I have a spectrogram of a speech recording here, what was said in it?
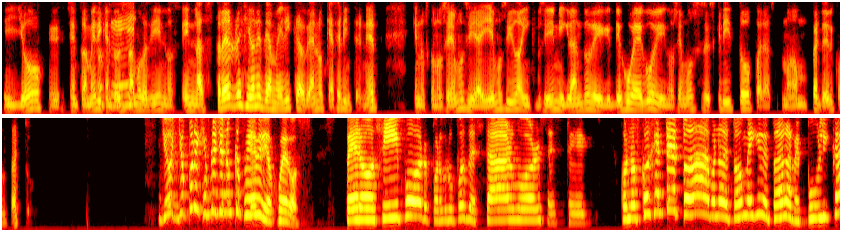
Y yo, eh, Centroamérica, Ok. entonces estamos así en los, en las tres regiones de América, vean lo que hace el Internet que nos conocemos y ahí hemos ido inclusive migrando de, juego y nos hemos escrito para no perder el contacto. Yo, yo, por ejemplo, yo nunca fui de videojuegos, pero sí por, por grupos de Star Wars, este, conozco gente de toda, bueno, de todo México, de toda la República,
